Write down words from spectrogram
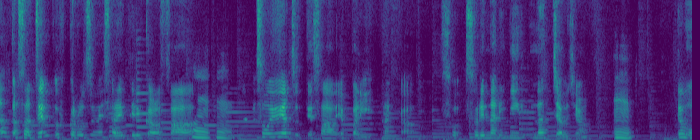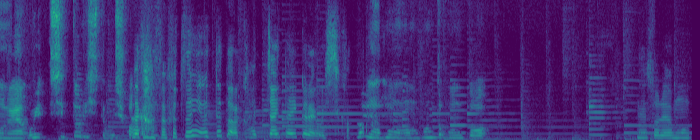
なんかさ、全部袋詰めされてるからさ、うんうんそういうやつってさ、やっぱりなんかそそれなりになっちゃうじゃん。うんでもね、おいしっとりして美味しかった。だからさ普通に売ってたら買っちゃいたいくらい美味しかっうんうんうん、ほんとほんと。たねそれも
